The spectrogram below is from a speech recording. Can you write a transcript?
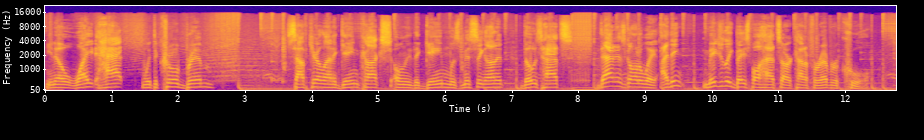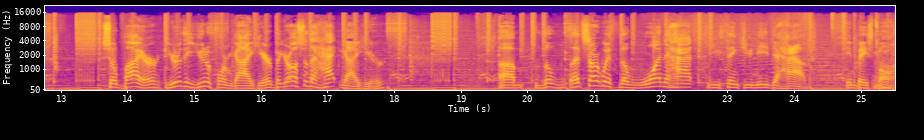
you know, white hat with the curled brim. South Carolina Gamecocks, only the game was missing on it. Those hats, that has gone away. I think Major League Baseball hats are kind of forever cool. So, Buyer, you're the uniform guy here, but you're also the hat guy here. Um, the let's start with the one hat you think you need to have in baseball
